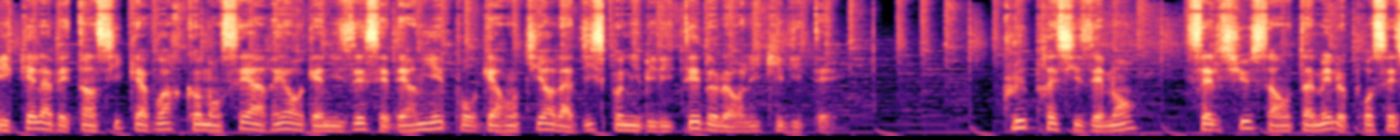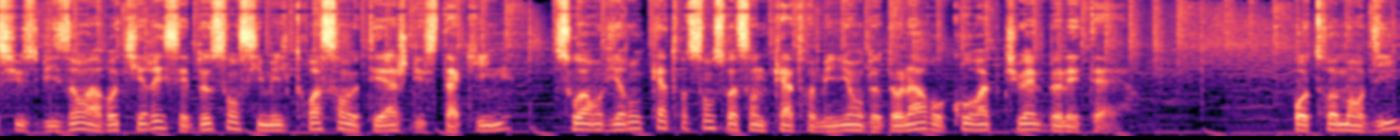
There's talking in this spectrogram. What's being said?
et qu'elle avait ainsi qu'avoir commencé à réorganiser ces derniers pour garantir la disponibilité de leur liquidité. Plus précisément, Celsius a entamé le processus visant à retirer ses 206 300 ETH du stacking, soit environ 464 millions de dollars au cours actuel de l'Ether. Autrement dit,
